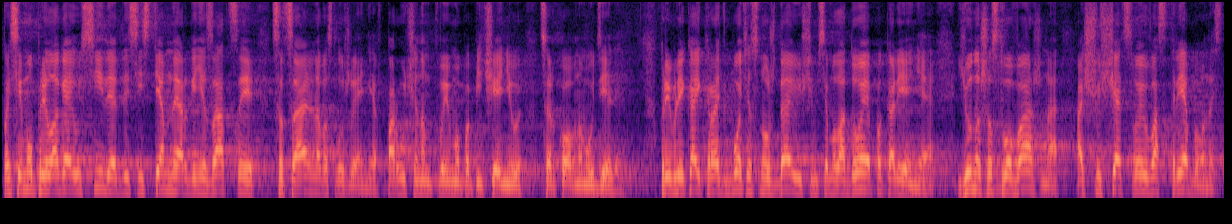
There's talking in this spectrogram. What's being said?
Посему прилагай усилия для системной организации социального служения в порученном твоему попечению церковном уделе – Привлекай к работе с нуждающимся молодое поколение. Юношеству важно ощущать свою востребованность,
